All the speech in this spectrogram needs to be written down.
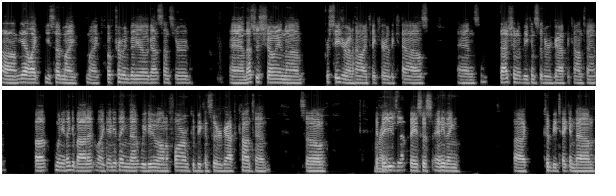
um, yeah like you said my my hoof trimming video got censored and that's just showing um, procedure on how i take care of the cows and that shouldn't be considered graphic content. But when you think about it, like anything that we do on a farm could be considered graphic content. So if right. they use that basis, anything uh, could be taken down.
